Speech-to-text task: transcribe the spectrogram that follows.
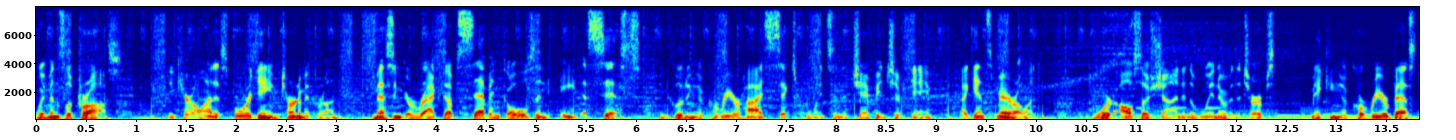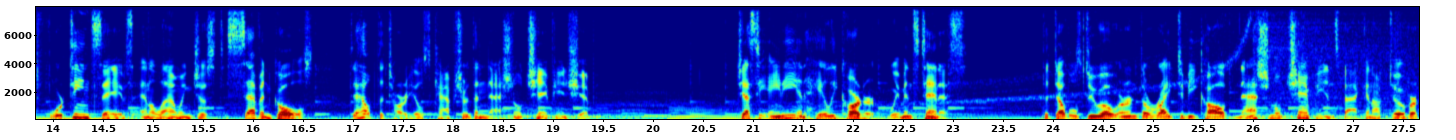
women's lacrosse. In Carolina's four game tournament run, Messinger racked up seven goals and eight assists, including a career high six points in the championship game against Maryland. Ward also shined in the win over the Terps, making a career best 14 saves and allowing just seven goals to help the Tar Heels capture the national championship. Jessie Aney and Hayley Carter, women's tennis. The doubles duo earned the right to be called national champions back in October,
